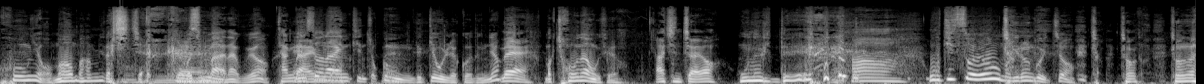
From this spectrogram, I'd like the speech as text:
호응이 어마어마합니다, 진짜. 네. 거짓말 안 하고요. 장난 아닙니다. 나인틴 조금 늦게 올렸거든요. 네. 막 전화 오세요. 아 진짜요? 오늘인데 아, 어딨어요? 막 이런 거 있죠. 저 저는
